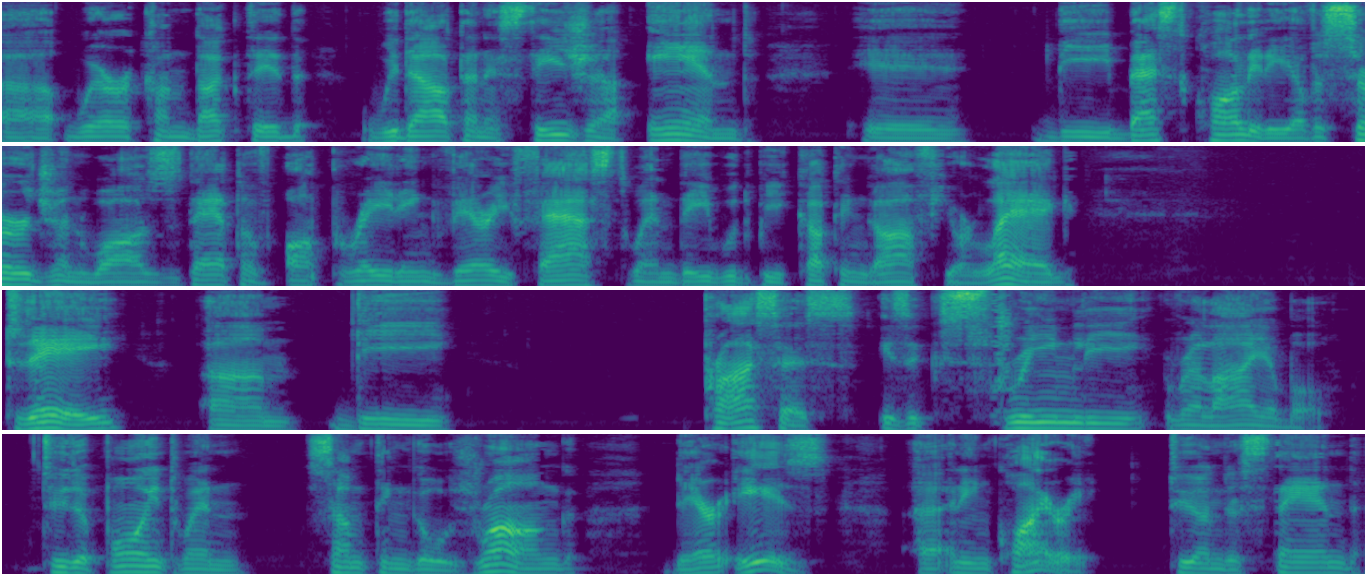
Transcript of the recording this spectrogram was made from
uh, were conducted without anesthesia and uh, the best quality of a surgeon was that of operating very fast when they would be cutting off your leg. Today, um, the process is extremely reliable to the point when something goes wrong, there is uh, an inquiry to understand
